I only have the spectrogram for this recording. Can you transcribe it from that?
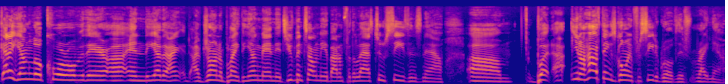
Got a young little core over there, uh, and the other I, have drawn a blank. The young man that you've been telling me about him for the last two seasons now. Um, but you know, how are things going for Cedar Grove this, right now?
